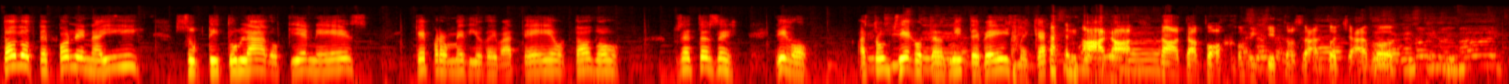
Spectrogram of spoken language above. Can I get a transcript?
todo te ponen ahí subtitulado, quién es, qué promedio de bateo, todo. Pues entonces, digo, hasta ¡Qué un ciego transmite base, me cae. No, no, no, tampoco, mijito santo, que no vino el Mike.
